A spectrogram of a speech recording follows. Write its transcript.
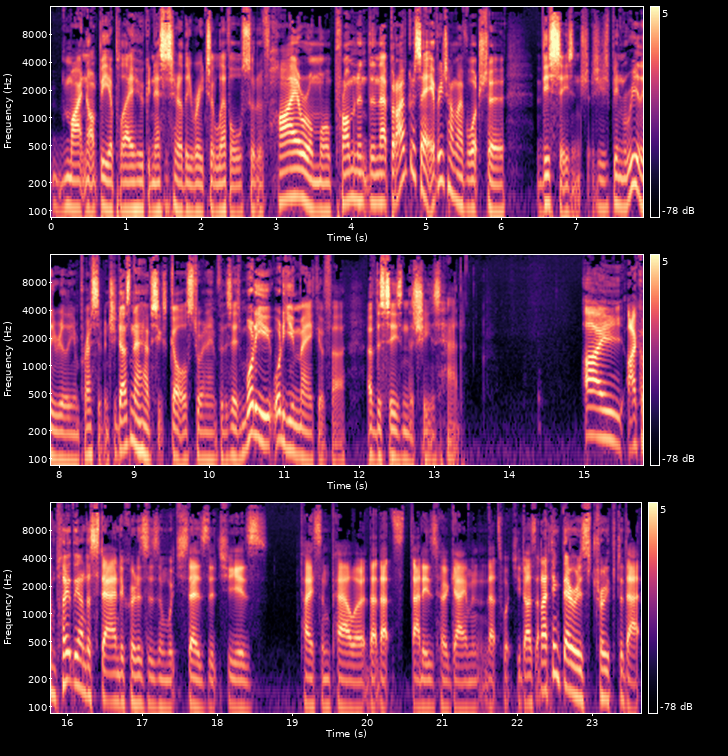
might not be a player who could necessarily reach a level sort of higher or more prominent than that. But I've got to say, every time I've watched her this season, she's been really, really impressive, and she does now have six goals to her name for the season. What do you what do you make of uh, of the season that she has had? I I completely understand a criticism which says that she is pace and power that that's that is her game and that's what she does and I think there is truth to that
